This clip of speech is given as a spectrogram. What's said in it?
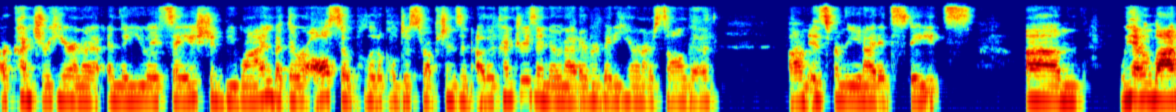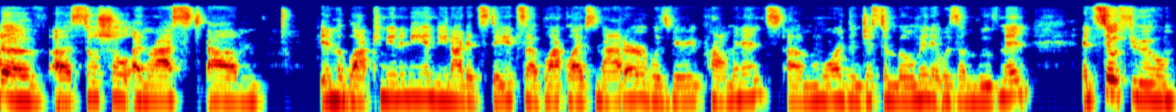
our country here in, a, in the USA should be run, but there were also political disruptions in other countries. I know not everybody here in our Sangha um, is from the United States. Um, we had a lot of uh, social unrest um, in the Black community in the United States. Uh, Black Lives Matter was very prominent, um, more than just a moment, it was a movement. And so, through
